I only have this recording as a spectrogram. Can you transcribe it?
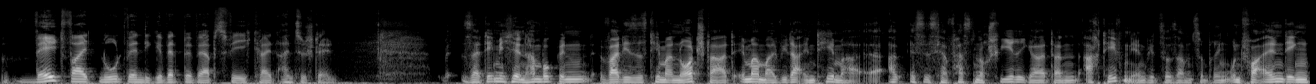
weltweit notwendige Wettbewerbsfähigkeit einzustellen. Seitdem ich hier in Hamburg bin, war dieses Thema Nordstaat immer mal wieder ein Thema. Es ist ja fast noch schwieriger, dann acht Häfen irgendwie zusammenzubringen. Und vor allen Dingen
